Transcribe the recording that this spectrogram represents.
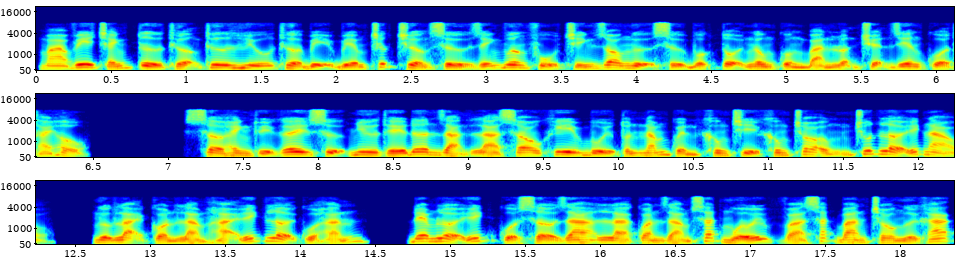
mà vi tránh từ thượng thư hữu thừa bị biếm chức trưởng sử dĩnh vương phủ chính do ngự sử buộc tội ngông cuồng bàn luận chuyện riêng của Thái Hậu. Sở hành thủy gây sự như thế đơn giản là sau khi Bùi Tuấn nắm quyền không chỉ không cho ổng chút lợi ích nào, ngược lại còn làm hại ích lợi của hắn, đem lợi ích của sở ra là quan giám sát muối và sắt ban cho người khác.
